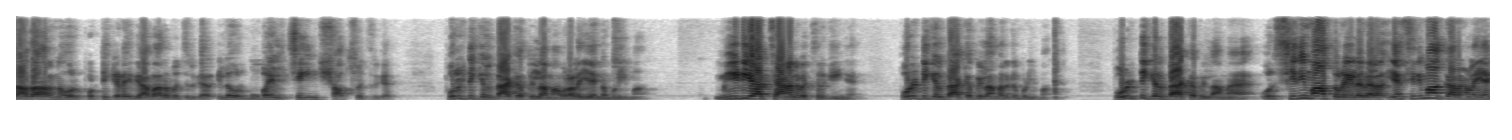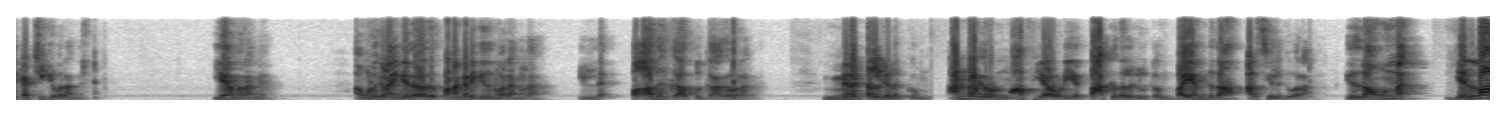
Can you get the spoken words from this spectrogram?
சாதாரண ஒரு பொட்டி கடை வியாபாரம் வச்சுருக்கார் இல்லை ஒரு மொபைல் செயின் ஷாப்ஸ் வச்சுருக்காரு பொலிட்டிக்கல் பேக்கப் இல்லாமல் அவரால் இயங்க முடியுமா? மீடியா சேனல் வச்சுருக்கீங்க பொலிட்டிக்கல் பேக்கப் இல்லாமல் இருக்க முடியுமா? பொலிட்டிக்கல் பேக்கப் இல்லாமல் ஒரு சினிமா துறையில் வேலை ஏன் சினிமாக்காரங்களாம் ஏன் கட்சிக்கு வராங்க? ஏன் வராங்க? அவங்களுக்கெல்லாம் இங்கே ஏதாவது பணம் கிடைக்குதுன்னு வராங்களா? இல்லை பாதுகாப்புக்காக வராங்க. மிரட்டல்களுக்கும் அண்டர் கிரவுண்ட் மாஃபியாவுடைய தாக்குதல்களுக்கும் பயந்து தான் அரசியலுக்கு வராங்க. இதுதான் உண்மை. எல்லா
